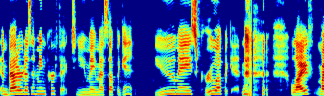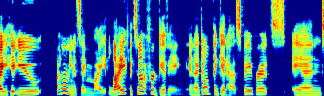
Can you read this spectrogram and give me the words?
And better doesn't mean perfect. You may mess up again. You may screw up again. Life might hit you I don't even say might. Life, it's not forgiving. And I don't think it has favorites. And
